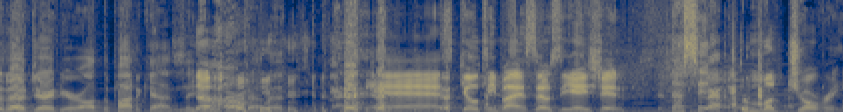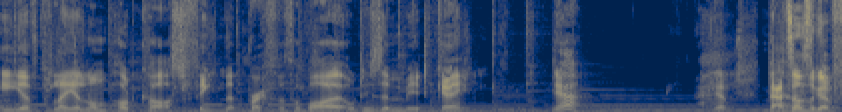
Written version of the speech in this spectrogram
no, no, Jared, you're on the podcast, so you're part of it. yes, guilty by association. That's it. The majority of Play Along podcasts think that Breath of the Wild is a mid game. Yeah. Yep. That Man. sounds like a f-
